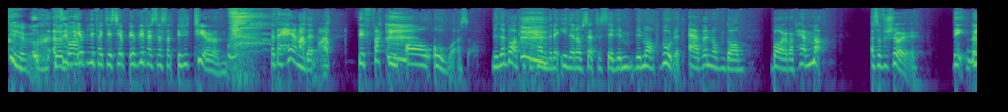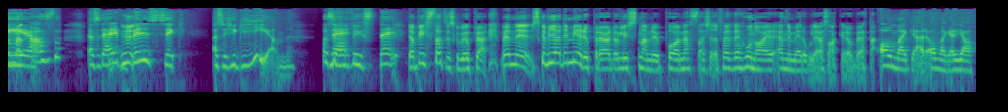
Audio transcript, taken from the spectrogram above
gud. Är Alltså, bara, jag, blir faktiskt, jag, jag blir faktiskt nästan irriterad. Tvätta händerna. Det är fucking A och O alltså. Mina barn tvättar händerna innan de sätter sig vid, vid matbordet, även om de bara varit hemma. Alltså förstår du? Det, det, Nej, alltså, alltså, det här är nu- basic alltså, hygien. alltså, nej, jag, visst, nej. jag visste att du skulle bli upprörd. Men eh, ska vi göra dig mer upprörd och lyssna nu på nästa tjej? För det, hon har ännu mer roliga saker att berätta. Oh my god, oh my god, ja.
